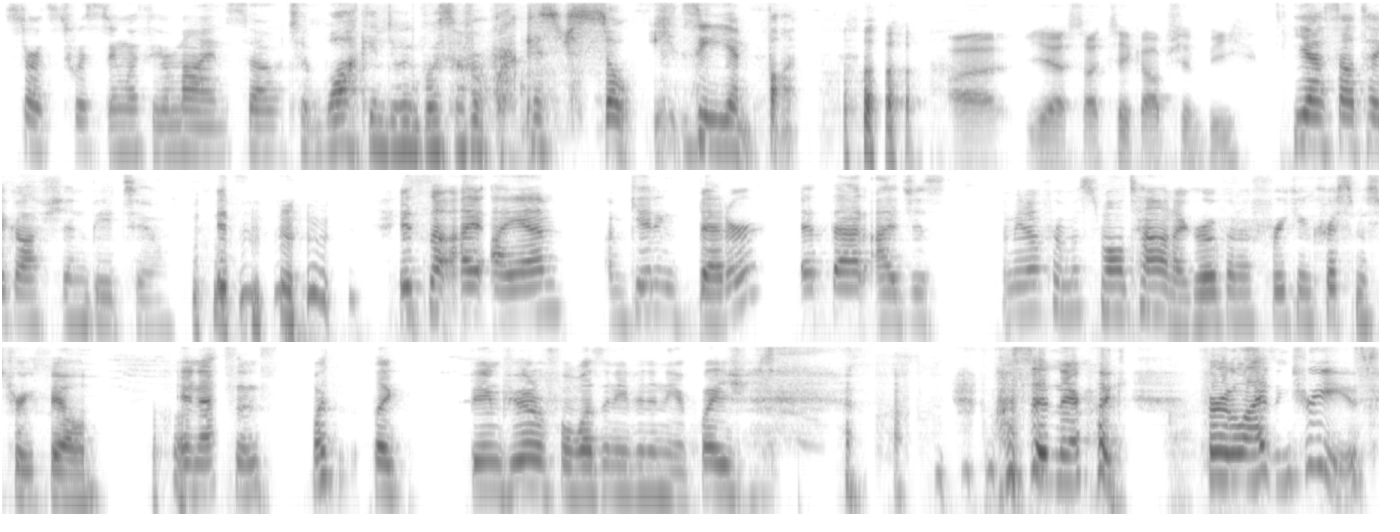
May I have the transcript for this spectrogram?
starts twisting with your mind. So to walk in doing voiceover work is just so easy and fun. uh, yes, I take option B. Yes, I'll take option B too. It's it's not I, I am I'm getting better at that. I just I mean I'm from a small town. I grew up in a freaking Christmas tree field. In essence, what like being beautiful wasn't even in the equation. I'm sitting there like fertilizing trees.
